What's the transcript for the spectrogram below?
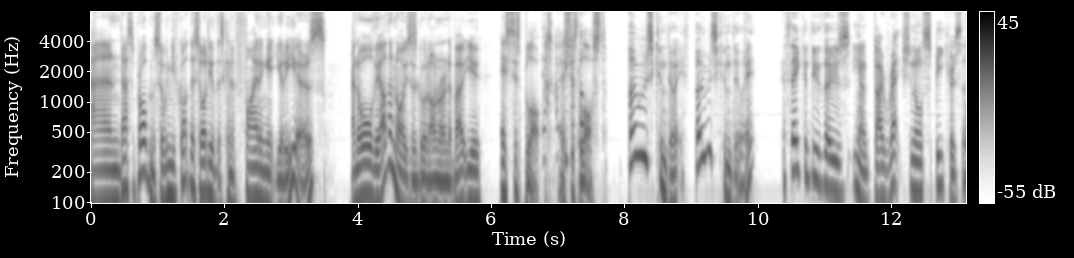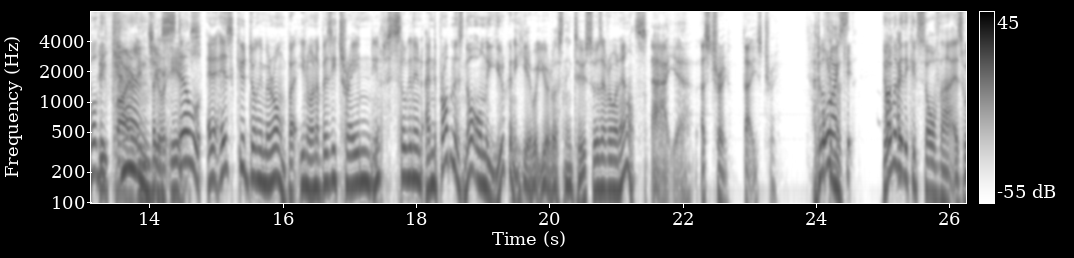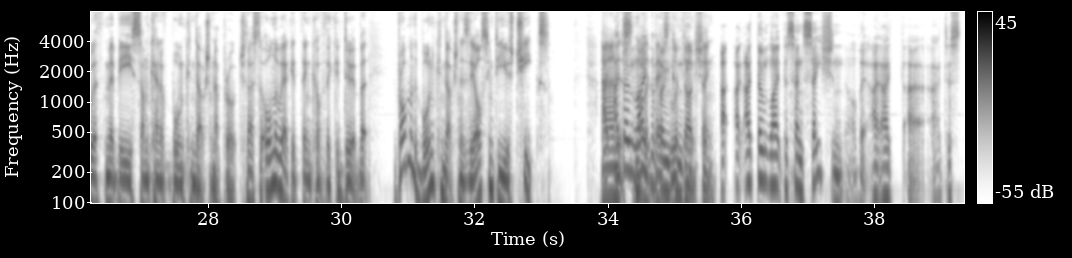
And that's the problem. So when you've got this audio that's kind of firing at your ears and all the other noises going on around about you, it's just blocked. Yeah, It's just lost. Bose can do it. If Bose can do it, if they can do those, you know, directional speakers that Well, do they fire can, into but your it's ears. still it is good. Don't get me wrong, but you know, on a busy train, you're still going to. And the problem is, not only you're going to hear what you're listening to, so is everyone else. ah, yeah, that's true. That is true. I don't All think I there's- ca- the only I- way they could solve that is with maybe some kind of bone conduction approach. That's the only way I could think of they could do it. But the problem with the bone conduction is they all seem to use cheeks. I, I don't like the best bone conduction. I, I, don't like the sensation of it. I, I, I just.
